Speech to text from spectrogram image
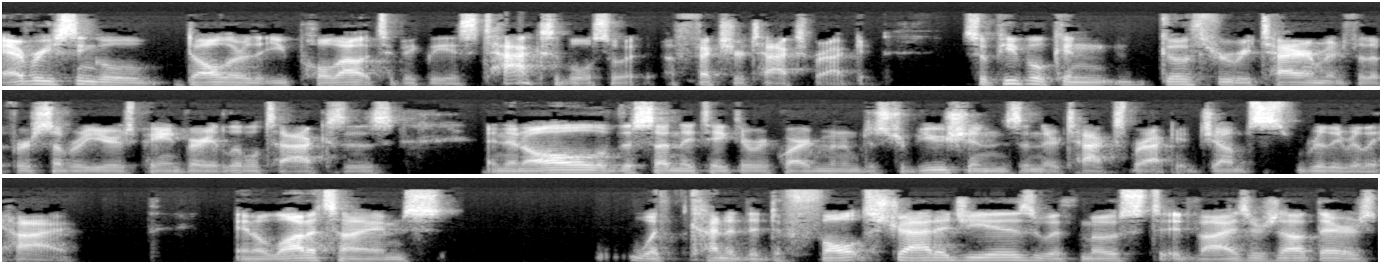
every single dollar that you pull out typically is taxable. So it affects your tax bracket. So people can go through retirement for the first several years paying very little taxes and then all of a the sudden they take their required minimum distributions and their tax bracket jumps really really high and a lot of times what kind of the default strategy is with most advisors out there is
